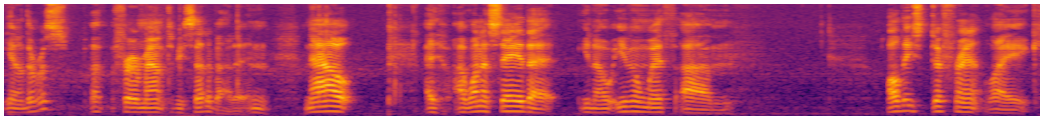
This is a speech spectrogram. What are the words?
you know, there was a fair amount to be said about it, and now I I want to say that you know even with um, all these different like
